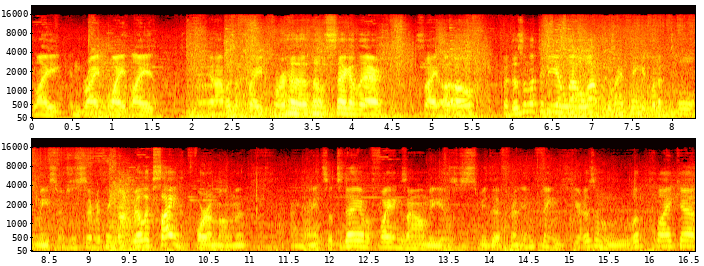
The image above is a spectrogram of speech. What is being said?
like, in bright white light. And I was afraid for a little second there. It's like, uh-oh. But it doesn't look to be a level up because I think it would have told me, so just everything got real excited for a moment. Alright, so today we're fighting zombies, just to be different. Anything here doesn't look like it.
